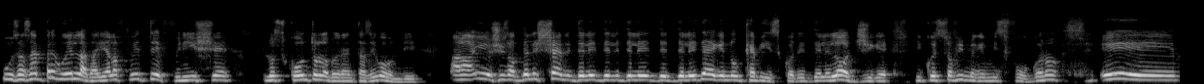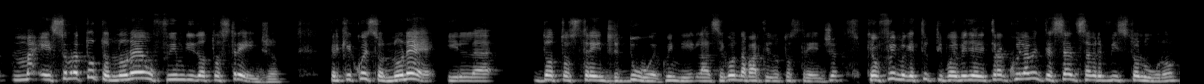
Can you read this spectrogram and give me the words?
Usa sempre quella, taglia la fette e finisce lo scontro dopo 30 secondi. Allora, io ci sono delle scene, delle, delle, delle, delle idee che non capisco, delle logiche in questo film che mi sfuggono, e, ma, e soprattutto non è un film di Dottor Strange, perché questo non è il Doctor Strange 2, quindi la seconda parte di Doctor Strange, che è un film che tu ti puoi vedere tranquillamente senza aver visto l'uno.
